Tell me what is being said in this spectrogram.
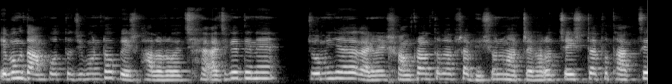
এবং দাম্পত্য জীবনটাও বেশ ভালো রয়েছে। আজকের দিনে জমি জায়গা, গাড়ি বাড়ি সংক্রান্ত ব্যবসা ভীষণ মাত্রায় ভালো। চেষ্টা তো থাকছে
